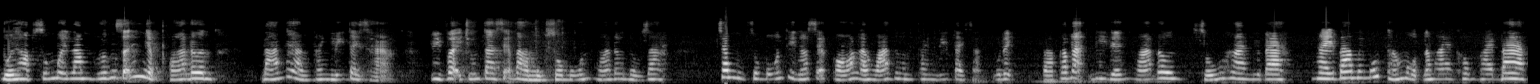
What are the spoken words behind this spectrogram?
Buổi học số 15 hướng dẫn nhập hóa đơn bán hàng thanh lý tài sản. Vì vậy chúng ta sẽ vào mục số 4 hóa đơn đầu ra. Trong mục số 4 thì nó sẽ có là hóa đơn thanh lý tài sản cố định và các bạn đi đến hóa đơn số 23. Ngày 31 tháng 1 năm 2023,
